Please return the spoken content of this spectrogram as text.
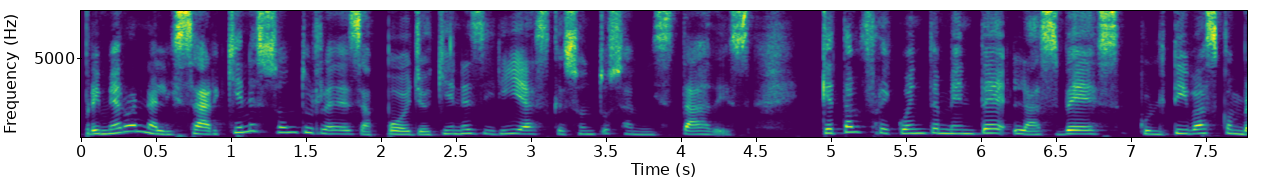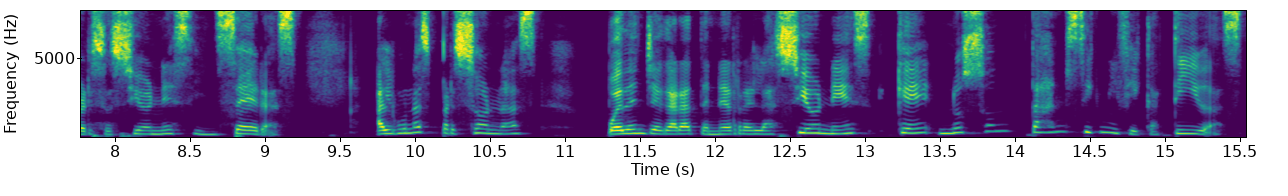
primero analizar quiénes son tus redes de apoyo, quiénes dirías que son tus amistades, qué tan frecuentemente las ves, cultivas conversaciones sinceras. Algunas personas pueden llegar a tener relaciones que no son tan significativas.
